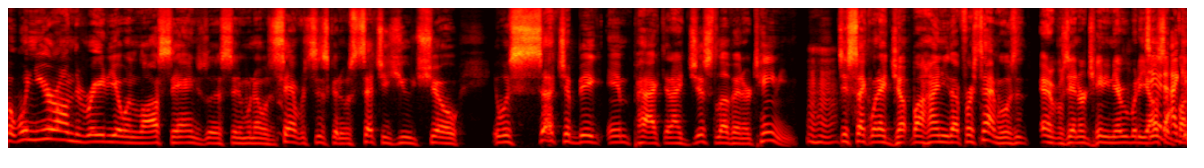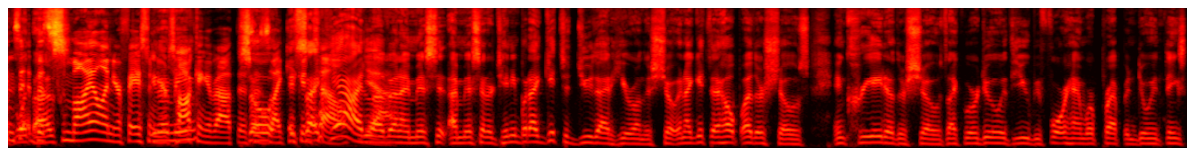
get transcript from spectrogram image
But when you're on the radio in Los Angeles and when I was in San Francisco, it was such a huge show. It was such a big impact, and I just love entertaining. Mhm. Just like when I jumped behind you that first time, it was it was entertaining everybody else. Dude, I can see the us. smile on your face when you you're what I mean? talking about this so is like you can like, tell. yeah, I love it and I miss it. I miss entertaining, but I get to do that here on the show, and I get to help other shows and create other shows like we were doing with you beforehand. We're prepping, doing things,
